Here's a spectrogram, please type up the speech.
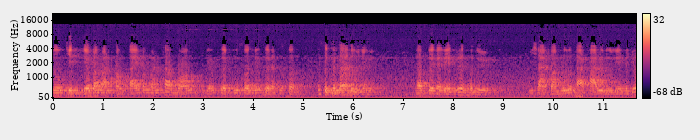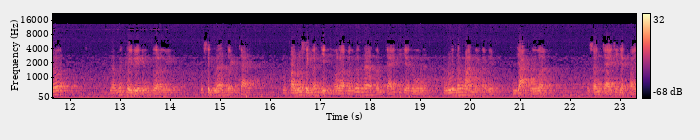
ดูจิตเดี๋ยวบางวันผ่องใสบางวันเศร้าหมอง เดี๋ยวเกิดกุศลเดี๋ยวเกิดอกุศลรู้สึกมันน่าดูอย่างเลยเราเคยแต่เรียนเรื่องคนอื่นวิชาความรู้สาขาอื่นๆเรียนไปเยอะ เราไม่เคยเรียนเรื่องตัวเราเองรู้สึกน่าสนใจพอรู้สึกว่าจิตของเราเป็นเรื่องน่าสนใจที่จะรู้นะมันรู้ทั้งวันเลยครับนี้มันอยากรู้อะมันสนใจที่จะคอย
